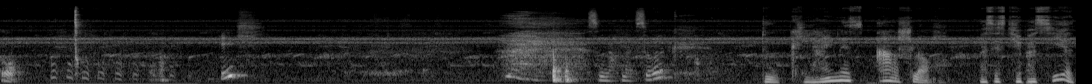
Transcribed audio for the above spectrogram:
Oh. Ich? Also nochmal zurück. Du kleines Arschloch. Was ist hier passiert?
